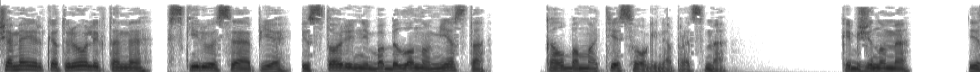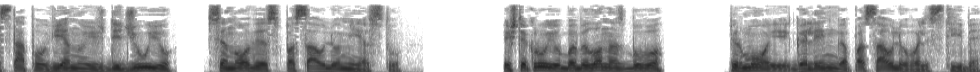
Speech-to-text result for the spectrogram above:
Šiame ir 14 skyriuose apie istorinį Babilono miestą kalbama tiesioginė prasme. Kaip žinome, jis tapo vienu iš didžiųjų senovės pasaulio miestų. Iš tikrųjų, Babilonas buvo pirmoji galinga pasaulio valstybė.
